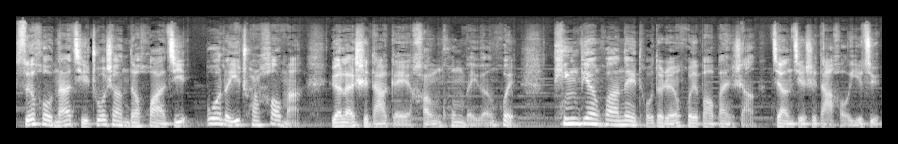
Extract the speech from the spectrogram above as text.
随后拿起桌上的话机，拨了一串号码，原来是打给航空委员会。听电话那头的人汇报半晌，蒋介石大吼一句：“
